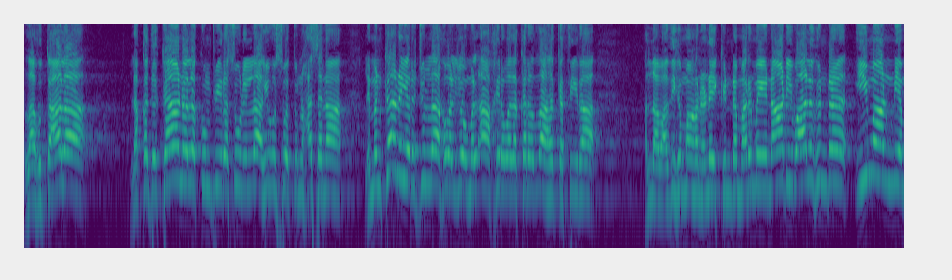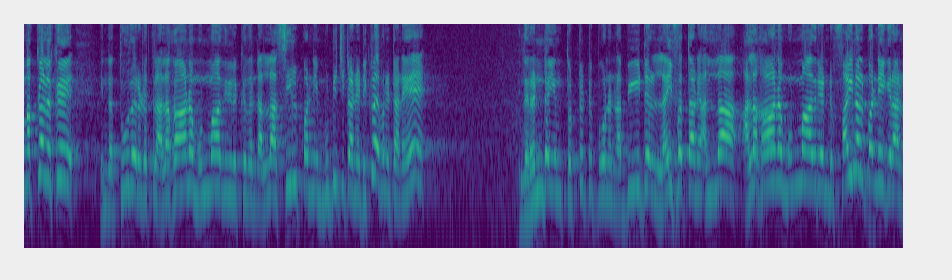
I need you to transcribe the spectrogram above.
அல்லாஹு தாலா لقد كان لكم في رسول الله أسوة حسنة لمن كان يرجو الله واليوم الآخر وذكر الله كثيرا அல்லாஹ் அதிகமாக நினைக்கின்ற மறுமையை நாடி வாழுகின்ற ஈமானிய மக்களுக்கு இந்த தூதரிடத்தில் அழகான முன்மாதிரி இருக்குது என்று அல்லாஹ் சீல் பண்ணி முடிச்சிட்டானே டிக்ளேர் பண்ணிட்டானே இந்த ரெண்டையும் தொட்டுட்டு போன நபீட லைஃபைத்தானே அல்லாஹ் அழகான முன்மாதிரி என்று ஃபைனல் பண்ணிக்கிறான்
